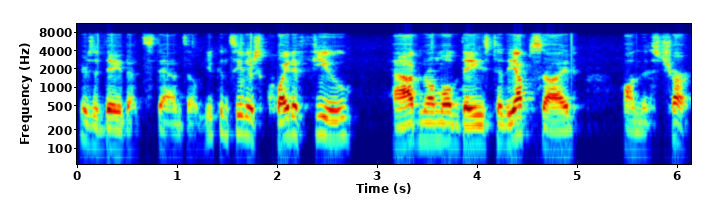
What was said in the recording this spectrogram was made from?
Here's a day that stands out. You can see there's quite a few abnormal days to the upside on this chart.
